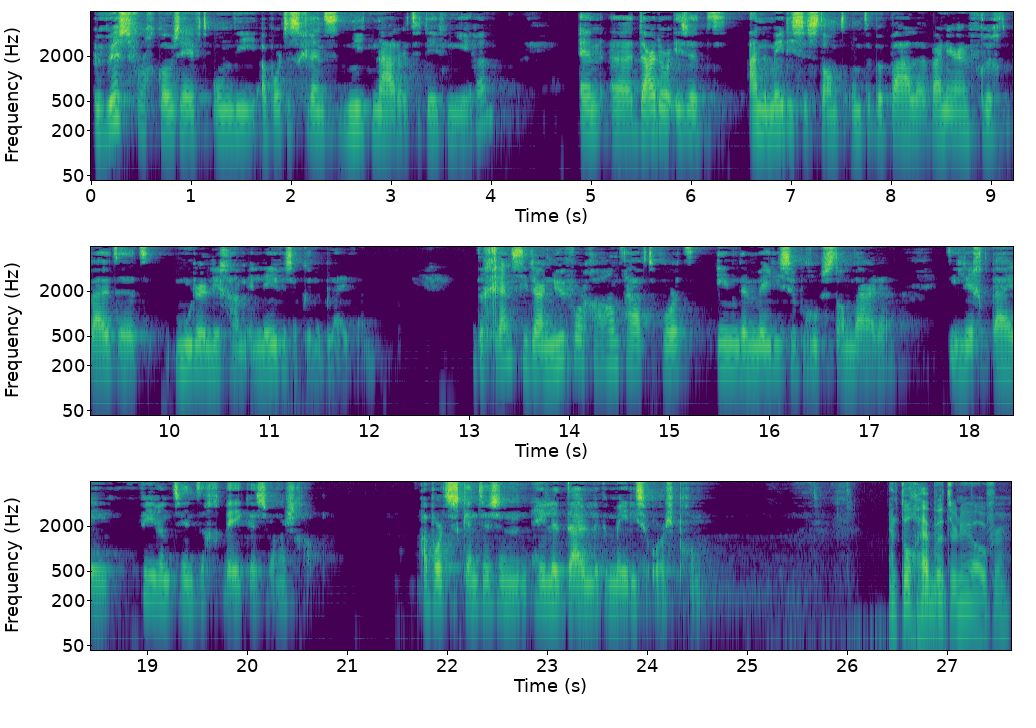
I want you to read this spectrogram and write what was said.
bewust voor gekozen heeft om die abortusgrens niet nader te definiëren. En uh, daardoor is het aan de medische stand om te bepalen wanneer een vrucht buiten het moederlichaam in leven zou kunnen blijven. De grens die daar nu voor gehandhaafd wordt in de medische beroepsstandaarden, die ligt bij 24 weken zwangerschap. Abortus kent dus een hele duidelijke medische oorsprong. En toch hebben we het er nu over.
